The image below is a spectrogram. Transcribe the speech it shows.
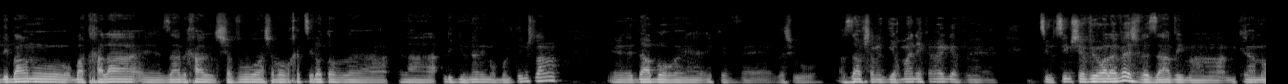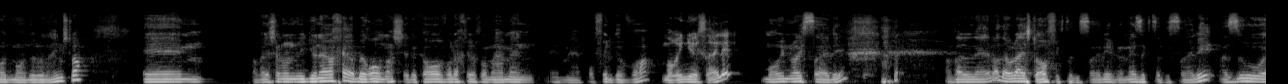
דיברנו בהתחלה, זה היה בכלל שבוע, שבוע וחצי לא טוב לליגיונרים הבולטים שלנו. דאבור עקב זה שהוא עזב שם את גרמניה כרגע, וציוצים שהביאו על הווש, וזהבי עם המקרה המאוד מאוד לא נעים שלו. אבל יש לנו ליגיונר אחר ברומא, שבקרוב הולך להיות לו מאמן עם פרופיל גבוה. מוריניו ישראלי? מוריניו לא ישראלי. אבל לא יודע, אולי יש לו אופי קצת ישראלי ומזג קצת ישראלי. אז הוא,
